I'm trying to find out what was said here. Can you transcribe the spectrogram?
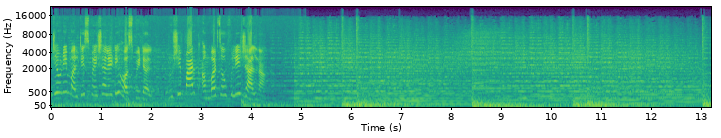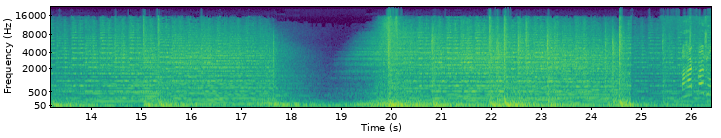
Sanjeevani multi speciality hospital Rishi park Ambar चौफुली Jalna.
